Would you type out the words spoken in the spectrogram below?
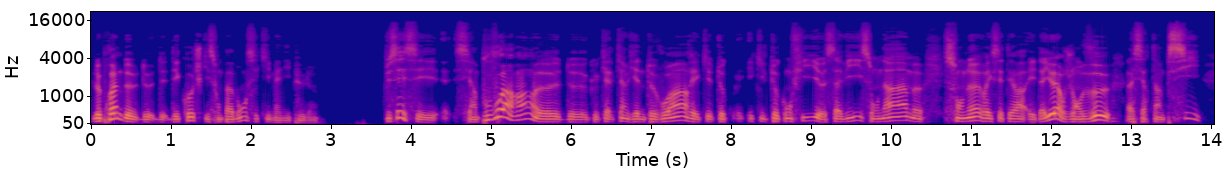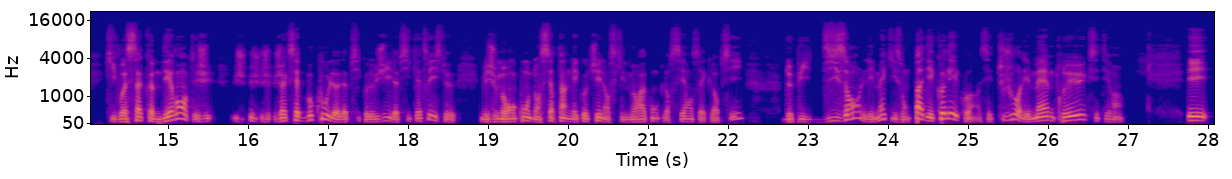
Le problème de, de, des coachs qui sont pas bons, c'est qu'ils manipulent tu sais, c'est c'est un pouvoir hein, euh, de que quelqu'un vienne te voir et qu'il te et qu'il te confie euh, sa vie, son âme, son œuvre, etc. Et d'ailleurs, j'en veux à certains psys qui voient ça comme des rentes. J'accepte beaucoup la, psychologie, la psychiatrie, mais je me rends compte dans certains de mes coachés, lorsqu'ils me racontent leurs séances avec leur psy, depuis dix ans, les mecs, ils ont pas décollé, quoi. C'est toujours les mêmes trucs, etc. Et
